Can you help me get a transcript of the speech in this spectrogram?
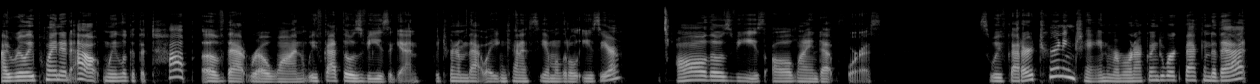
I really pointed out when we look at the top of that row one, we've got those V's again. If we turn them that way, you can kind of see them a little easier all those V's all lined up for us. So we've got our turning chain. Remember, we're not going to work back into that,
